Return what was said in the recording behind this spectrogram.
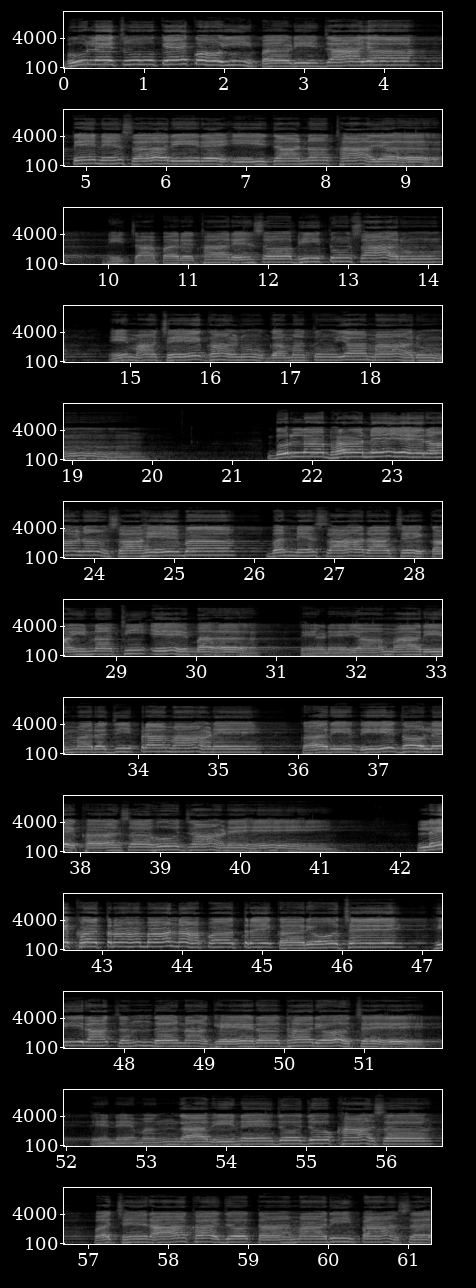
ભૂલે ચૂકે કોઈ પડી જાય, તેને શરીરે ઈજા ન થાય. નીચા પર થારે શોભીતું સારું, એમાં છે ઘણું ગમતું મારું દુર્લભ ને રણ સાહેબ બંને સારા છે, કાંઈ નથી એ બ. તેણે અમારી મરજી પ્રમાણે કરી દીધો લેખ સહુ જાણે. લેખ ત્રાંબાના પત્રે કર્યો છે હીરા ચંદના ઘેર ધર્યો છે. તેને મંગાવીને જોજો ખાસ. પછી રાખજો તમારી પાસે.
